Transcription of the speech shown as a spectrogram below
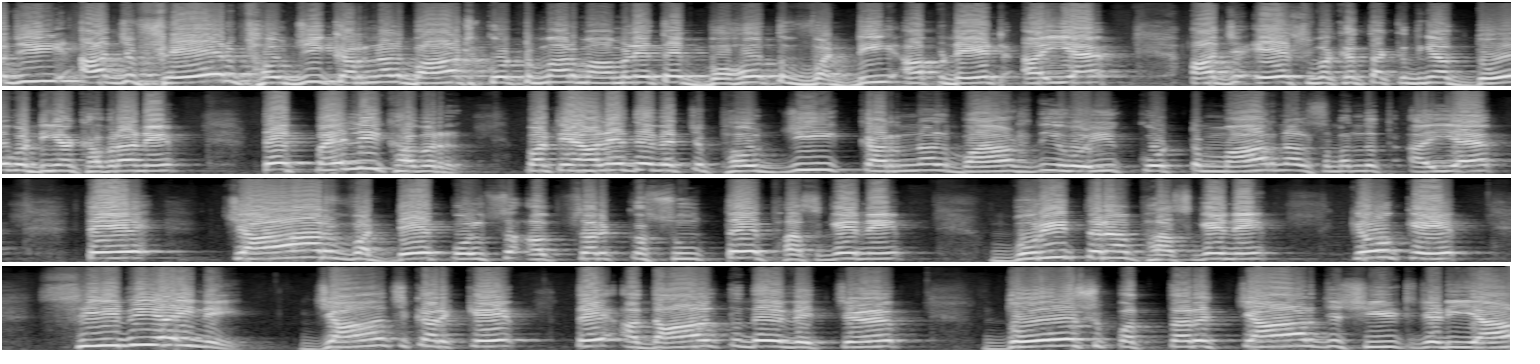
ਲਓ ਜੀ, ਅੱਜ ਫੇਰ ਫੌਜੀ ਕਰਨਲ ਬਾਠ ਕੁੱਟਮਾਰ ਮਾਮਲੇ ਤੇ ਬਹੁਤ ਵੱਡੀ ਅਪਡੇਟ ਆਈ ਹੈ। ਅੱਜ ਇਸ ਵਕਤ ਤੱਕ ਦੀਆਂ ਦੋ ਵੱਡੀਆਂ ਖਬਰਾਂ ਨੇ। ਤੇ ਪਹਿਲੀ ਖਬਰ, ਪਟਿਆਲੇ ਦੇ ਵਿੱਚ ਫੌਜੀ ਕਰਨਲ ਬਾਠ ਦੀ ਹੋਈ ਕੁੱਟਮਾਰ ਨਾਲ ਸੰਬੰਧਿਤ ਆਈ ਹੈ ਤੇ ਚਾਰ ਵੱਡੇ ਪੁਲਿਸ ਅਫਸਰ ਕਸੂਤੇ ਫਸ ਗਏ ਨੇ, ਬੁਰੀ ਤਰ੍ਹਾਂ ਫਸ ਗਏ ਨੇ, ਕਿਉਂਕਿ ਸੀਬੀਆਈ ਨੇ ਜਾਂਚ ਕਰਕੇ ਤੇ ਅਦਾਲਤ ਦੇ ਵਿੱਚ ਦੋਸ਼ ਪੱਤਰ ਚਾਰਜ ਸ਼ੀਟ ਜਿਹੜੀ ਆ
